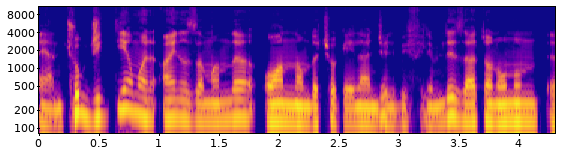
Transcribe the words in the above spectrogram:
yani çok ciddi ama aynı zamanda o anlamda çok eğlenceli bir filmdi. Zaten onun e,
